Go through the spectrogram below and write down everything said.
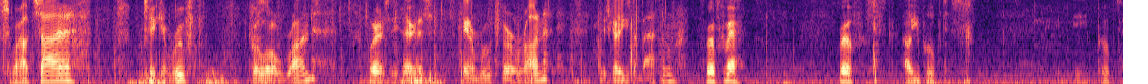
So we're outside, taking Roof for a little run. Where is he? There he is. Taking Roof for a run. He's got to use the bathroom. Roof, come here. Roof. Oh, you pooped. He pooped.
